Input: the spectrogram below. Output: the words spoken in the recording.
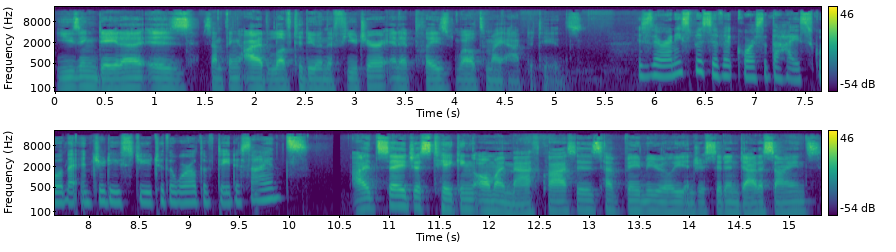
Using data is something I'd love to do in the future, and it plays well to my aptitudes. Is there any specific course at the high school that introduced you to the world of data science? I'd say just taking all my math classes have made me really interested in data science.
